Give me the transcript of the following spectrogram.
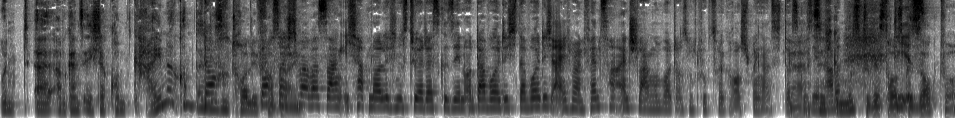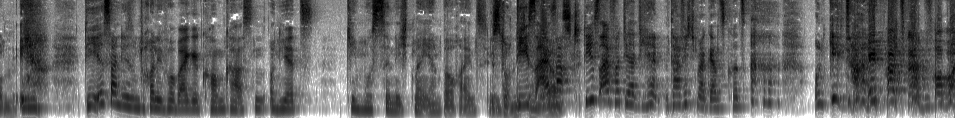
Und äh, aber ganz ehrlich, da kommt keiner kommt an diesem Trolley doch, soll vorbei. ich dir mal was sagen? Ich habe neulich eine Stewardess gesehen und da wollte ich, da wollte ich eigentlich mein Fenster einschlagen und wollte aus dem Flugzeug rausspringen, als ich das Ja, gesehen nicht habe. gemusst, du wärst Die ist- rausgesaugt worden. Ja, die ist an diesem Trolley vorbeigekommen, Carsten, und jetzt die musste nicht mal ihren Bauch einziehen. Ist doch nicht die ist einfach, Ernst. die ist einfach, die hat die Hände, darf ich mal ganz kurz und geht da einfach dran vorbei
